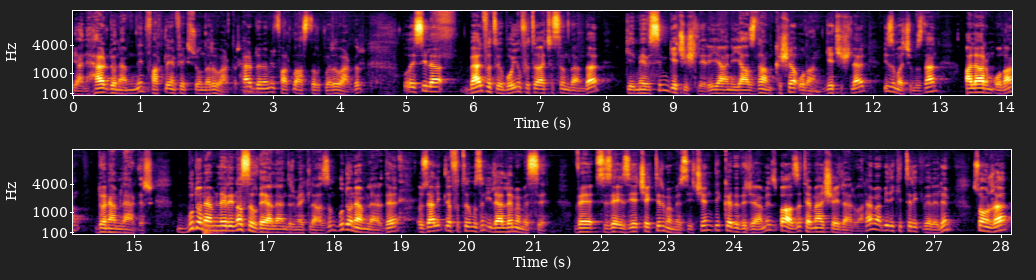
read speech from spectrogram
Yani her dönemin farklı enfeksiyonları vardır. Her dönemin farklı hastalıkları vardır. Dolayısıyla bel fıtığı, boyun fıtığı açısından da mevsim geçişleri yani yazdan kışa olan geçişler bizim açımızdan alarm olan dönemlerdir. Bu dönemleri nasıl değerlendirmek lazım? Bu dönemlerde özellikle fıtığımızın ilerlememesi ve size eziyet çektirmemesi için dikkat edeceğimiz bazı temel şeyler var. Hemen bir iki trik verelim. Sonra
